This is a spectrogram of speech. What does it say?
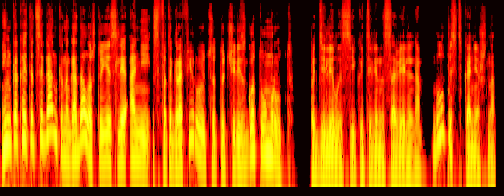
«Им какая-то цыганка нагадала, что если они сфотографируются, то через год умрут», — поделилась Екатерина Савельевна. Глупость, конечно,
